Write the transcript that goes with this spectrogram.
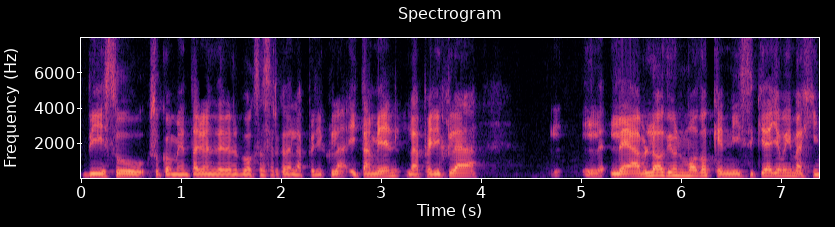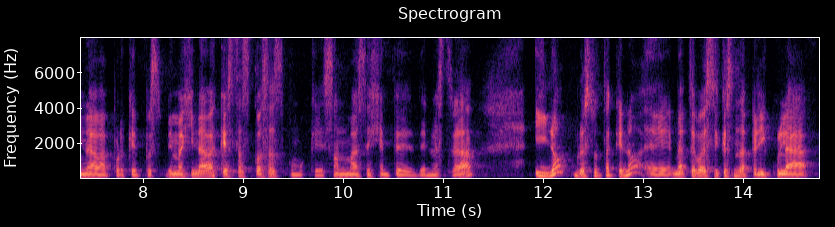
Vi su, su comentario en Letterboxd acerca de la película y también la película le, le habló de un modo que ni siquiera yo me imaginaba, porque pues me imaginaba que estas cosas como que son más de gente de, de nuestra edad. Y no, resulta que no. Eh, me atrevo a decir que es una película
